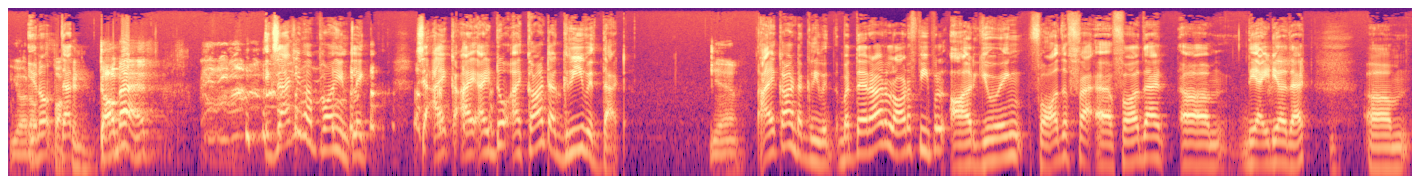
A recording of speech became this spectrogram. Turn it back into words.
You're You a know, that- fucking dumbass. exactly my point. Like, see, I, I, I don't, I can't agree with that. Yeah. I can't agree with, but there are a lot of people arguing for the fa- uh, for that um, the idea that um,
